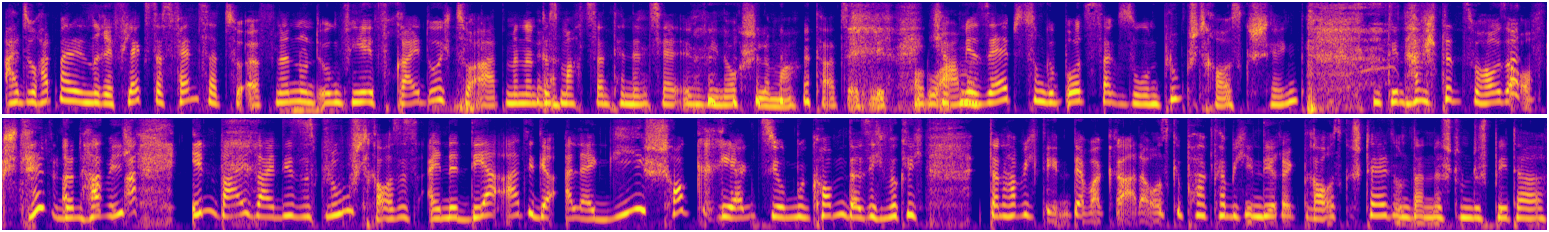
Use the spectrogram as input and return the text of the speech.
also hat man den Reflex, das Fenster zu öffnen und irgendwie frei durchzuatmen und das macht es dann tendenziell irgendwie noch schlimmer, tatsächlich. Oh, ich habe mir selbst zum Geburtstag so einen Blumenstrauß geschenkt und den habe ich dann zu Hause aufgestellt und dann habe ich in Beisein dieses Blumenstraußes eine derartige Allergie-Schockreaktion bekommen, dass ich wirklich, dann habe ich den, der war gerade ausgepackt, habe ich ihn direkt rausgestellt und dann eine Stunde später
